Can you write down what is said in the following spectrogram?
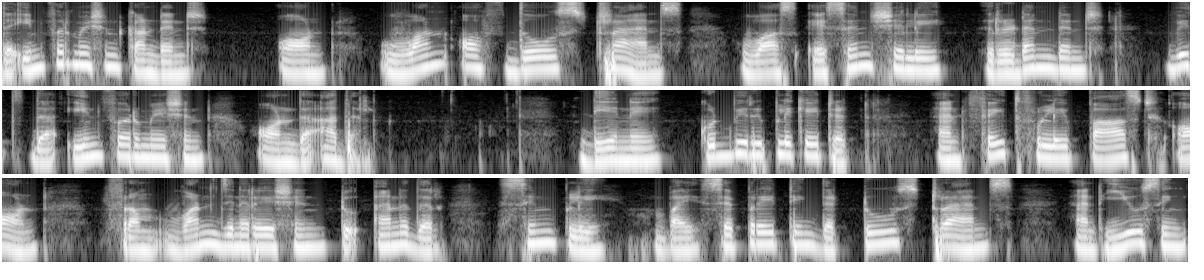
the information content on one of those strands was essentially redundant with the information on the other. DNA could be replicated and faithfully passed on from one generation to another simply by separating the two strands and using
